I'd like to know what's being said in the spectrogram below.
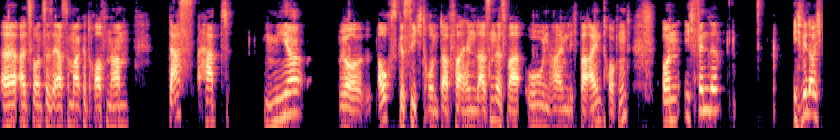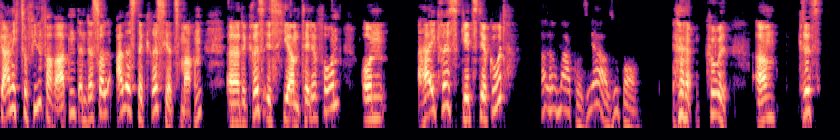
äh, als wir uns das erste Mal getroffen haben, das hat mir ja, auch das Gesicht runterfallen lassen. Es war unheimlich beeindruckend. Und ich finde, ich will euch gar nicht zu viel verraten, denn das soll alles der Chris jetzt machen. Äh, der Chris ist hier am Telefon und hi Chris, geht's dir gut? Hallo Markus, ja, super. cool. Ähm, Chris,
